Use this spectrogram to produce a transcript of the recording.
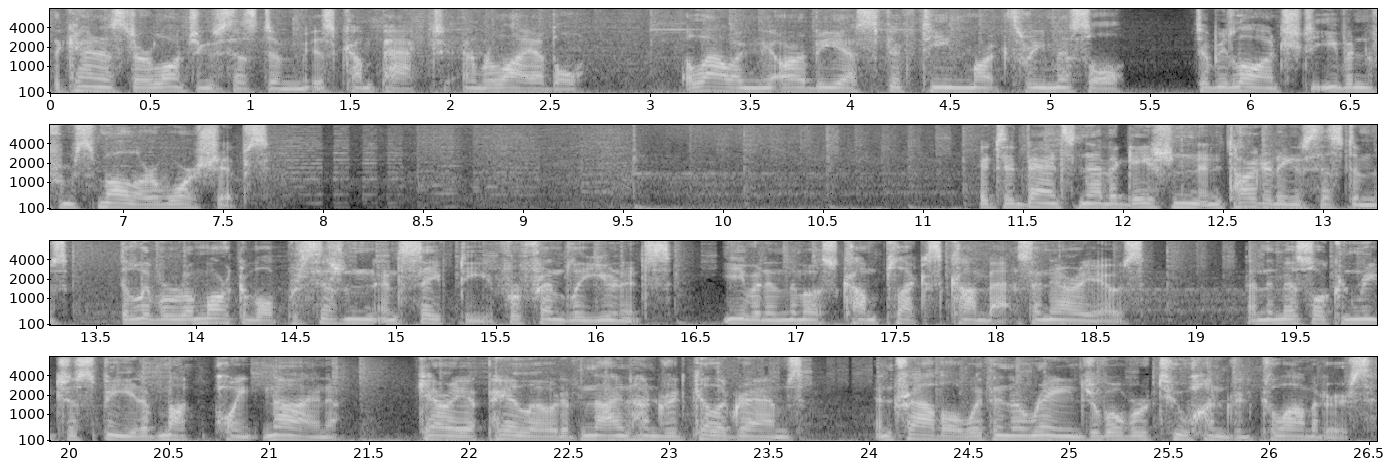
The canister launching system is compact and reliable, allowing the RBS 15 Mark III missile to be launched even from smaller warships. Its advanced navigation and targeting systems deliver remarkable precision and safety for friendly units, even in the most complex combat scenarios. And the missile can reach a speed of Mach 0.9, carry a payload of 900 kilograms, and travel within a range of over 200 kilometers.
